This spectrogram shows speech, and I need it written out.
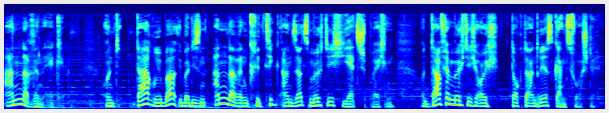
anderen Ecke. Und darüber, über diesen anderen Kritikansatz möchte ich jetzt sprechen. Und dafür möchte ich euch Dr. Andreas Ganz vorstellen.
